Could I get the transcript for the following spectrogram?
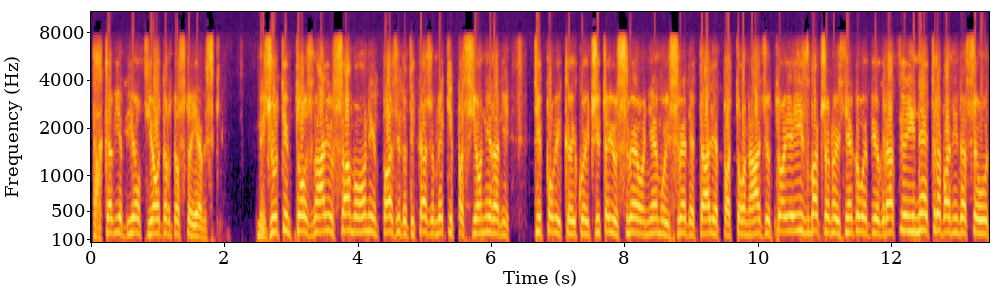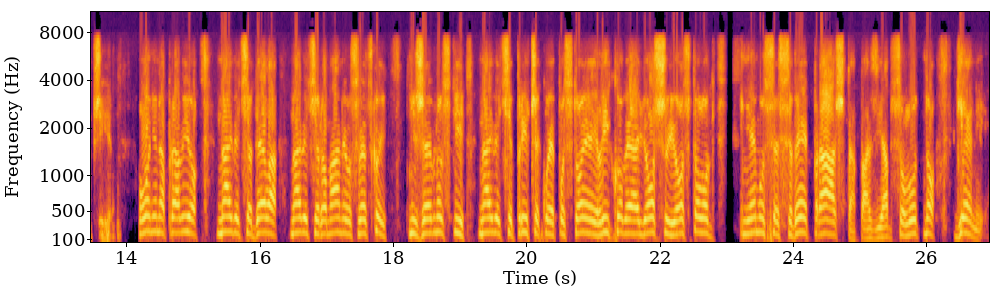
takav je bio Fjodor Dostojevski. Međutim, to znaju samo oni, pazi da ti kažem, neki pasionirani tipovi koji, čitaju sve o njemu i sve detalje, pa to nađu. To je izbačeno iz njegove biografije i ne treba ni da se uči. On je napravio najveća dela, najveće romane u svetskoj književnosti, najveće priče koje postoje, likove Aljošu i ostalog, i njemu se sve prašta, pazi, apsolutno genije.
